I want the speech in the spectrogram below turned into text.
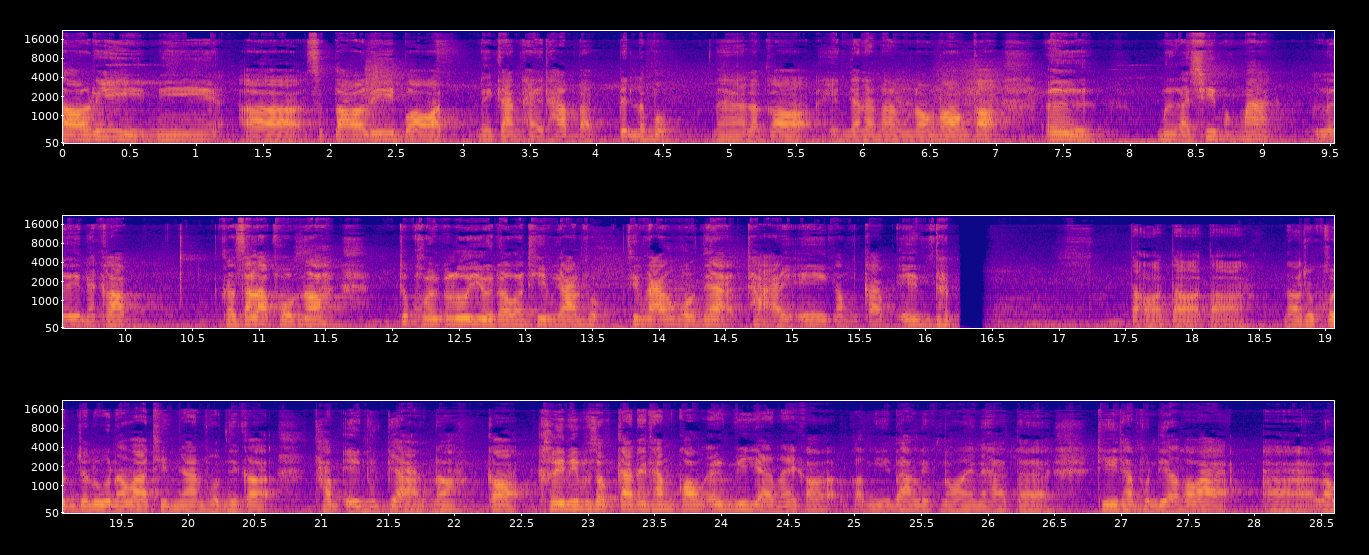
ตอรี่มีสตอรี่บอร์ดในการถ่ายทำแบบเป็นระบบ นะฮะแล้วก็เห็นการทำงานของน้องๆ ก็ เออมืออาชีพมาก ๆ เลยนะครับก็สำหรับผมเนาะทุกคนก็รู้อยู่นะว่าทีมงานผมทีมงานของผมเนี่ย ถ่ายเองกำกับเองต่อต่อต่อ เนาะทุกคนจะรู้นะว่าทีมงานผมเนี่ยก็ทำเองทุกอย่างเนาะก็เคยมีประสบการณ์ในทำกอง MV ใหญ่ไหมก็ก็มีบ้างเล็กน้อยนะฮะแต่ที่ทำคนเดียวเพราะว่าอ่าเรา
